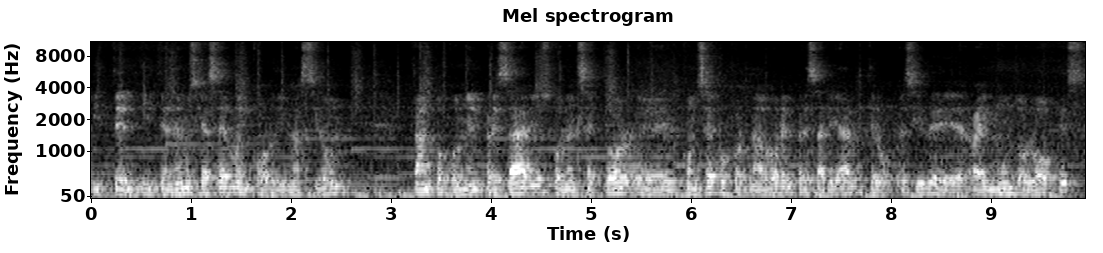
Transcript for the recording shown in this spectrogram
y, y, tenemos que hacerlo en coordinación tanto con empresarios, con el sector, el Consejo Coordinador Empresarial que lo preside Raimundo López,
